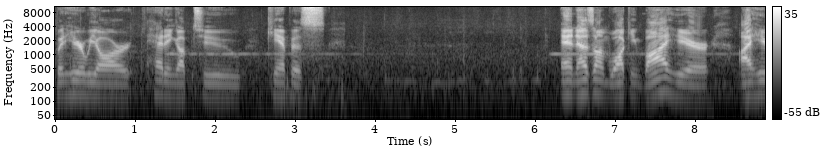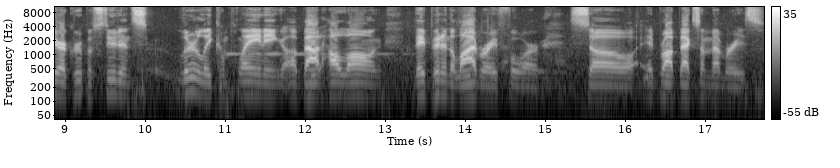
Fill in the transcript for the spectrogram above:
but here we are heading up to campus. And as I'm walking by here, I hear a group of students literally complaining about how long they've been in the library for. So it brought back some memories.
